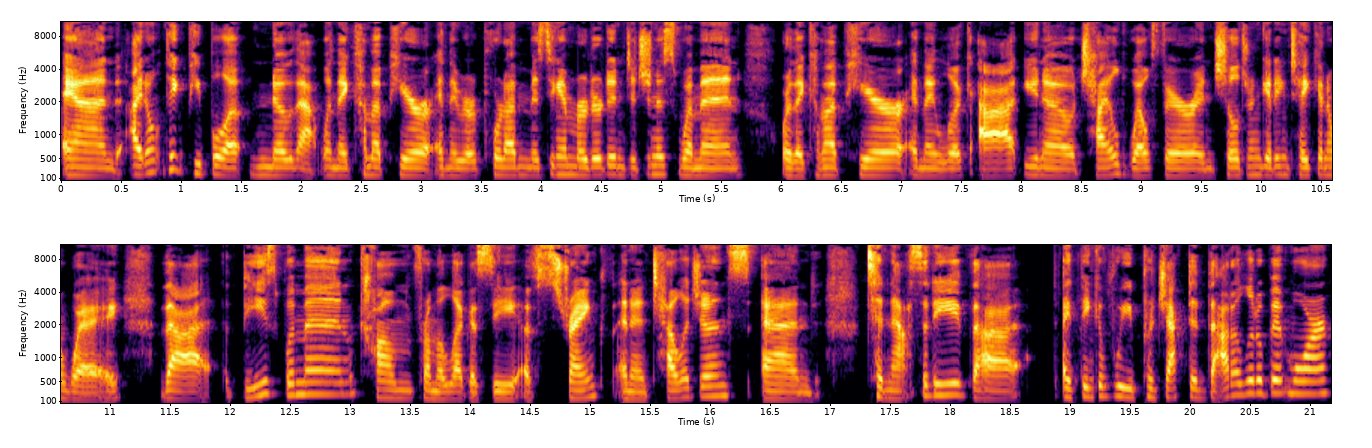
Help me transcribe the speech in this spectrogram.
And I don't think people uh, know that when they come up here and they report on missing and murdered Indigenous women, or they come up here and they look at, you know, child welfare and children getting taken away, that these women come from a legacy of strength and intelligence and tenacity that I think if we projected that a little bit more,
